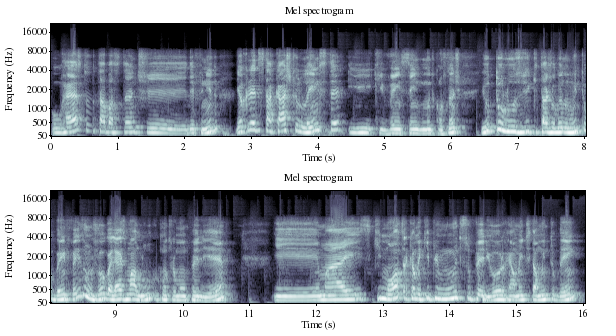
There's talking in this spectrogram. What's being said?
o resto tá bastante definido. E eu queria destacar, acho que o Leinster, e, que vem sendo muito constante, e o Toulouse, que tá jogando muito bem, fez um jogo, aliás, maluco contra o Montpellier, e mas que mostra que é uma equipe muito superior, realmente tá muito bem.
